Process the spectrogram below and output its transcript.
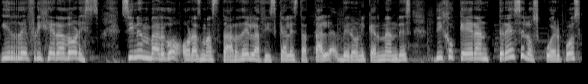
y refrigeradores. Sin embargo, horas más tarde, la fiscal estatal Verónica Hernández dijo que eran 13 los cuerpos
